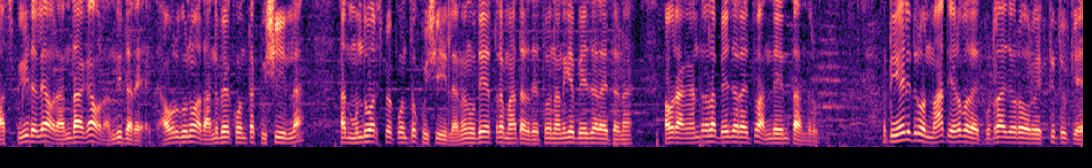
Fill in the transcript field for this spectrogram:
ಆ ಸ್ಪೀಡಲ್ಲೇ ಅವ್ರು ಅಂದಾಗ ಅವ್ರು ಅಂದಿದ್ದಾರೆ. ಅವ್ರಿಗೂ ಅದು ಅನ್ನಬೇಕು ಅಂತ ಖುಷಿ ಇಲ್ಲ, ಅದು ಮುಂದುವರಿಸ್ಬೇಕು ಅಂತ ಖುಷಿ ಇಲ್ಲ. ನಾನು ಉದಯ ಹತ್ರ ಮಾತಾಡಿದೆ, ತೋ, ನನಗೆ ಬೇಜಾರಾಯ್ತಣ್ಣ ಅವ್ರು ಹಂಗೆ ಅಂದ್ರಲ್ಲ, ಬೇಜಾರಾಯಿತು, ಅಂದೆ ಅಂತ ಅಂದರು. ಬಟ್ ಹೇಳಿದರು, ಒಂದು ಮಾತು ಹೇಳ್ಬೋದಾಯ್ತು. ಪುಟ್ಟರಾಜ್ ಅವರು, ಅವ್ರ ವ್ಯಕ್ತಿತ್ವಕ್ಕೆ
